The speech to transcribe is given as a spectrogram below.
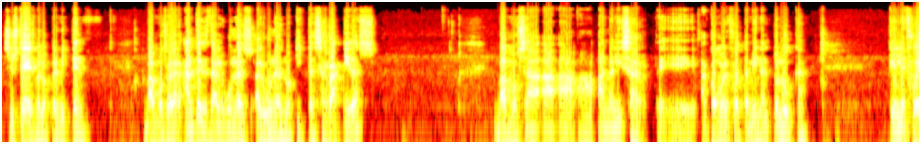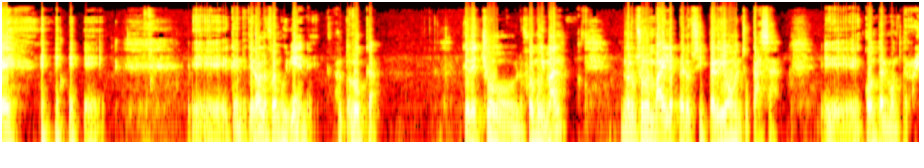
si ustedes me lo permiten, vamos a ver, antes de dar algunas, algunas notitas rápidas, vamos a, analizar eh, a cómo le fue también al Toluca, que le fue, eh, que, no le fue muy bien eh, al Toluca, que de hecho le fue muy mal. No le pusieron un baile, pero sí perdió en su casa contra el Monterrey.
